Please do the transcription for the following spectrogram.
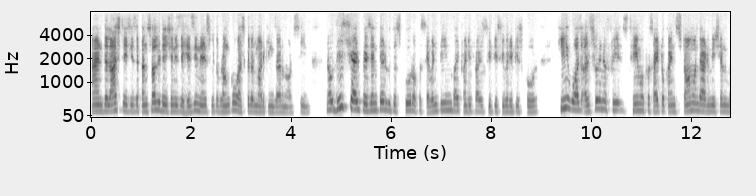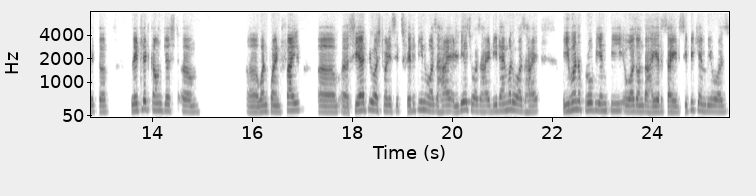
And the last stage is a consolidation, is a haziness with the bronchovascular markings are not seen. Now, this child presented with a score of a 17 by 25 CT severity score he was also in a phase, theme of a cytokine storm on the admission with a platelet count just um, uh, 1.5. Uh, uh, CRP was 26, ferritin was high, LDH was high, D-dimer was high. Even a pro-BNP was on the higher side. CPKMB was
